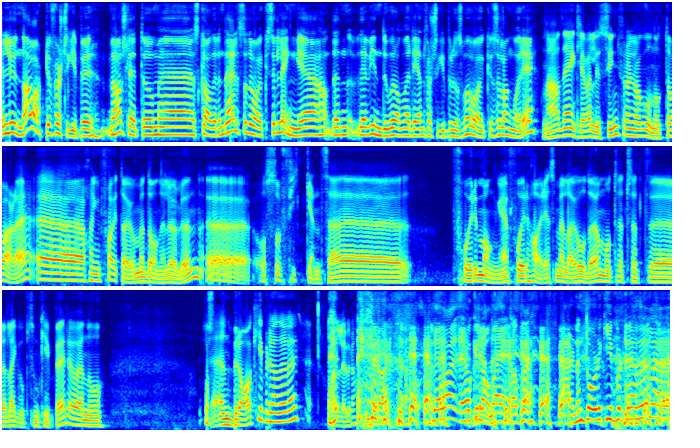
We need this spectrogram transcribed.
Lunna ble jo førstekeeper, men han slet jo med skader en del, så det var jo ikke så lenge den, Det vinduet hvor han var ren førstekeeper i Rosenborg, var jo ikke så langvarig. Nei, Det er egentlig veldig synd, for han var god nok til å være det. Uh, han fighta jo med Daniel Ølund, uh, og så fikk han seg for mange for harde smeller i hodet og måtte rett og slett eh, legge opp som keeper. Og er nå en bra keepertrener der. Veldig bra. Det var, jeg har ikke lada i hele tatt. Er han en dårlig keepertrener, eller?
